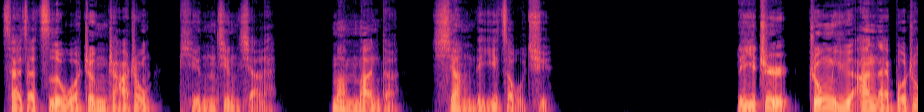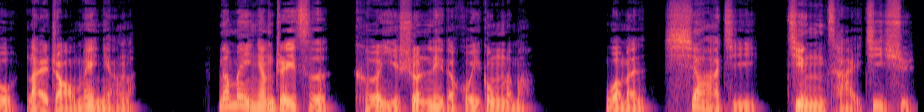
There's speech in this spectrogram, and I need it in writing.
才在自我挣扎中平静下来，慢慢的向里走去。李治终于按耐不住来找媚娘了。那媚娘这一次可以顺利的回宫了吗？我们下集精彩继续。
